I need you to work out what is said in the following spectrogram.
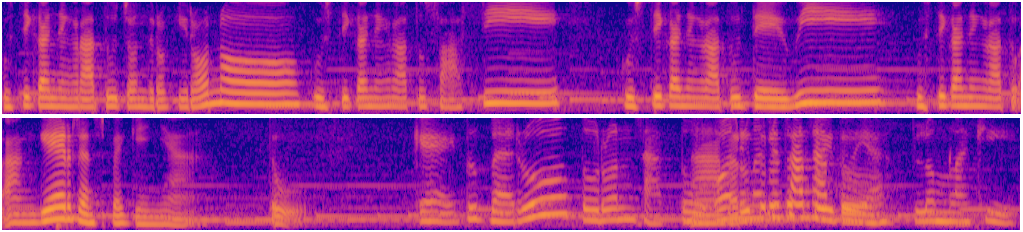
Gusti Kanjeng Ratu Condro Kirono, Gusti Kanjeng Ratu Sasi, Gusti Kanjeng Ratu Dewi, Gusti Kanjeng Ratu Angger dan sebagainya. Tuh. Oke, itu baru turun satu. Nah, oh, baru turun satu, itu ya, belum lagi.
